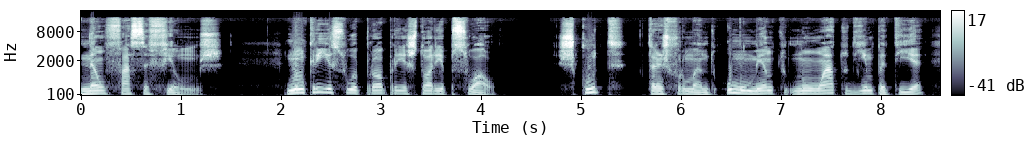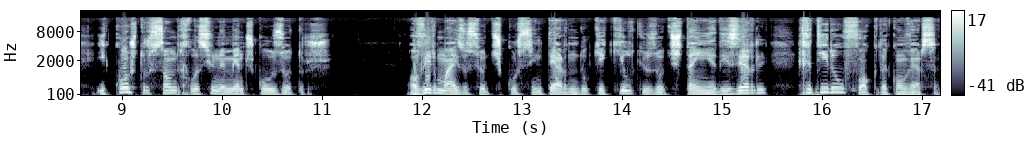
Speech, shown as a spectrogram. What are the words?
Não faça filmes. Não crie a sua própria história pessoal. Escute, transformando o momento num ato de empatia e construção de relacionamentos com os outros. Ouvir mais o seu discurso interno do que aquilo que os outros têm a dizer-lhe retira o foco da conversa.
